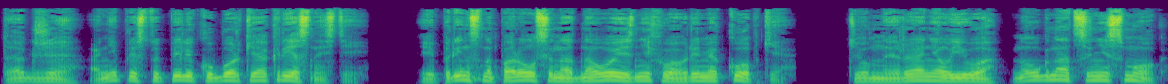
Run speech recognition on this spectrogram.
Также они приступили к уборке окрестностей, и принц напоролся на одного из них во время копки. Темный ранил его, но угнаться не смог,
